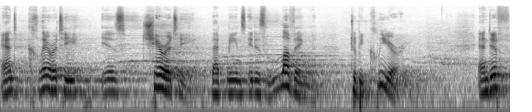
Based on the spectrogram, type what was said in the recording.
And clarity is charity. That means it is loving to be clear. And if,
